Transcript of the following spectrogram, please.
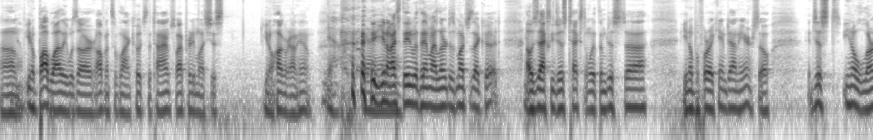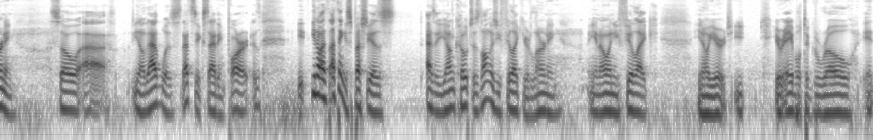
Um, You know, Bob Wylie was our offensive line coach at the time, so I pretty much just you know hung around him. Yeah, you know, I stayed with him. I learned as much as I could. I was actually just texting with him just, uh, you know, before I came down here. So, just you know, learning. So, uh, you know, that was that's the exciting part. You know, I, I think especially as as a young coach, as long as you feel like you're learning, you know, and you feel like, you know, you're you, you're able to grow in,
